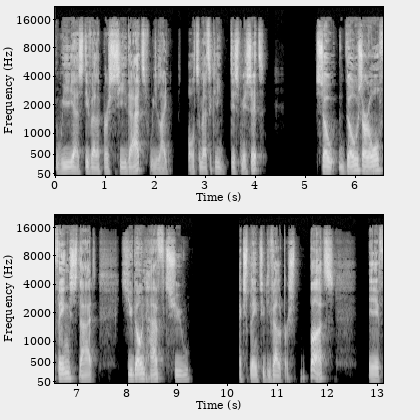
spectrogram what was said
we as developers see that, we like automatically dismiss it. So those are all things that you don't have to explain to developers. But if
